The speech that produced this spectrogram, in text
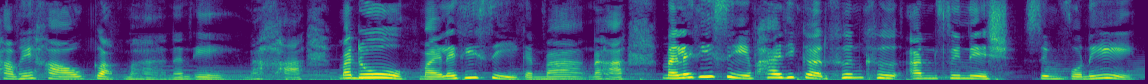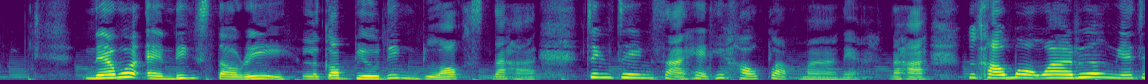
ทำให้เขากลับมานั่นเองนะคะ มาดูหมายเลขที่ 4 กันบ้างนะคะ หมายเลขที่ 4 ไพ่ที่เกิดขึ้นคือ unfinished symphony never ending story แล้วก็ building blocks นะคะ จริงๆ สาเหตุที่เขากลับมาเนี่ยนะคะ คือเขามองว่าเรื่องนี้จ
